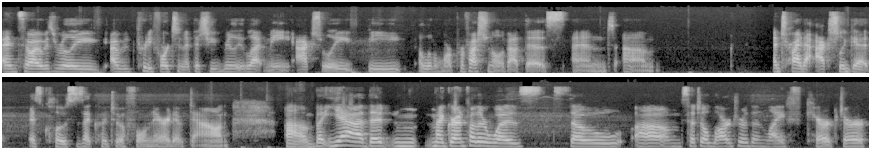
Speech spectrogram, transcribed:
and so I was really, I was pretty fortunate that she really let me actually be a little more professional about this and, um, and try to actually get as close as I could to a full narrative down. Um, but yeah, that m- my grandfather was so um, such a larger than life character.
